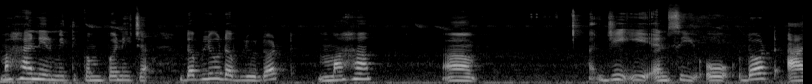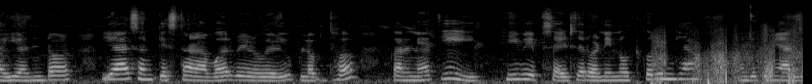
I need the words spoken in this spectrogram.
महानिर्मिती कंपनीच्या W W dot Maha G E N C O dot I N dot या संकेतस्थळावर वेळोवेळी उपलब्ध करण्यात येईल. ही वेबसाईट सर्वांनी नोट करून घ्या. म्हणजे तुम्ही अर्ज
